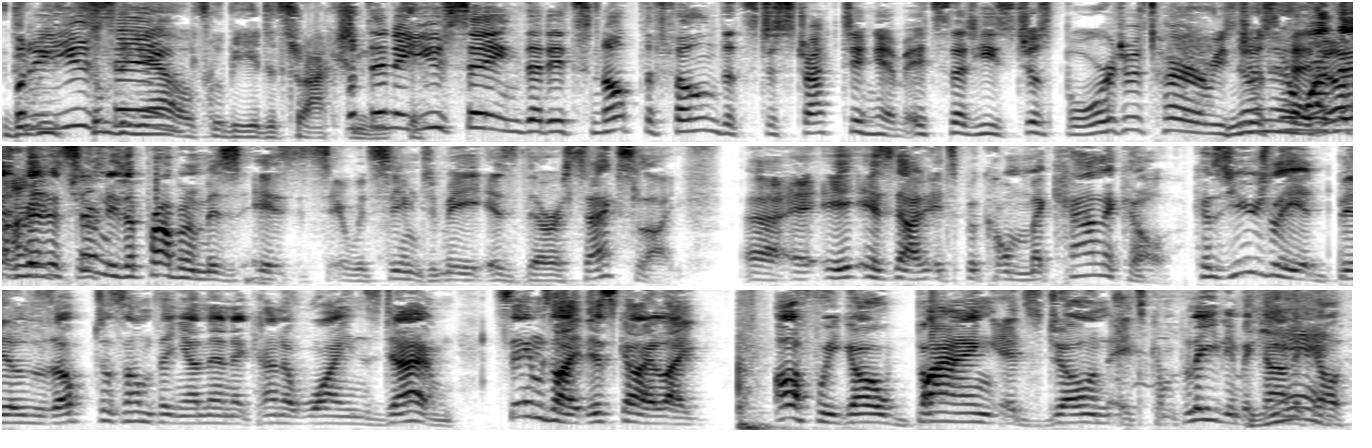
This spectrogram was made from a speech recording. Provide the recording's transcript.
But are we- you something saying- else would be a distraction. But then are you saying that it's not the phone that's distracting him? It's that he's just bored with her. He's No, just no, fed Well, the, the, he's certainly the problem is, is, it would seem to me, is their sex life. Uh, is that it's become mechanical. Because usually it builds up to something and then it kind of winds down. Seems like this guy, like, off we go, bang, it's done, it's completely mechanical.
